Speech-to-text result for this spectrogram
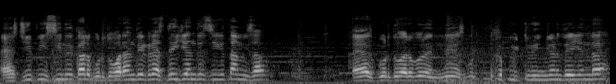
ਐਸਜੀਪੀਸੀ ਨੇ ਕੱਲ ਗੁਰਦੁਆਰਿਆਂ ਦੇ ਐਡਰੈਸ ਦੇਈ ਜਾਂਦੇ ਸੀ ਧਾਮੀ ਸਾਹਿਬ। ਐਸ ਗੁਰਦੁਆਰੇ ਕੋਲ ਇੰਨੇ ਇਸ ਇੱਕ ਪੀਟਰ ਇੰਜਣ ਦੇ ਜਾਂਦਾ ਹੈ,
